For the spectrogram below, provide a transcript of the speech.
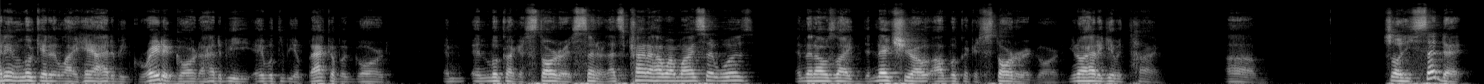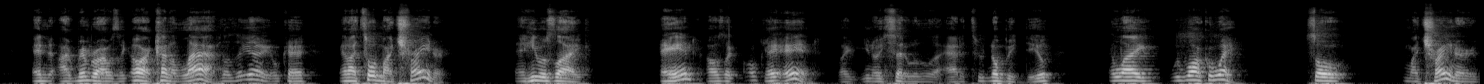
I didn't look at it like, hey, I had to be great at guard. I had to be able to be a backup at guard and, and look like a starter at center. That's kind of how my mindset was. And then I was like, the next year I'll, I'll look like a starter at guard. You know, I had to give it time. Um, so he said that. And I remember I was like, oh, I kind of laughed. I was like, yeah, okay. And I told my trainer, and he was like, and? I was like, okay, and. Like, you know, he said it with a little attitude, no big deal. And like, we walk away. So my trainer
